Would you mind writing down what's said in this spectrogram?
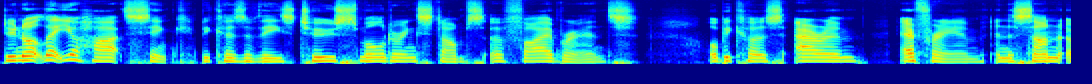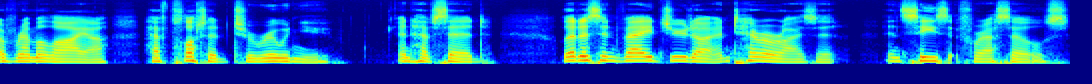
Do not let your heart sink because of these two smouldering stumps of firebrands, or because Aram, Ephraim, and the son of Remaliah have plotted to ruin you, and have said, Let us invade Judah and terrorize it, and seize it for ourselves,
